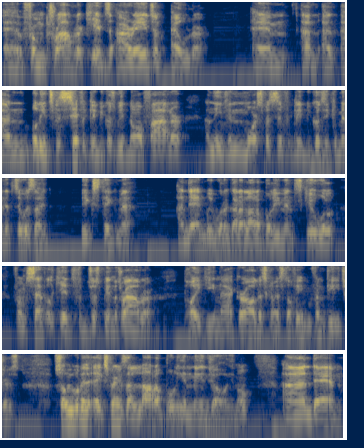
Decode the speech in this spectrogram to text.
uh, from traveller kids our age and older, um, and, and and bullied specifically because we had no father and even more specifically because he committed suicide. Big stigma. And then we would have got a lot of bullying in school from settled kids from just being a traveller, pikey, knacker, all this kind of stuff, even from teachers. So we would have experienced a lot of bullying, me and Joe, you know. And um,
